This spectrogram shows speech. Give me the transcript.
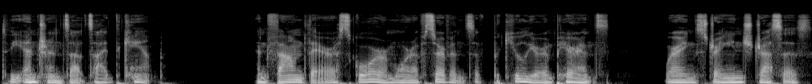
to the entrance outside the camp, and found there a score or more of servants of peculiar appearance, wearing strange dresses.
